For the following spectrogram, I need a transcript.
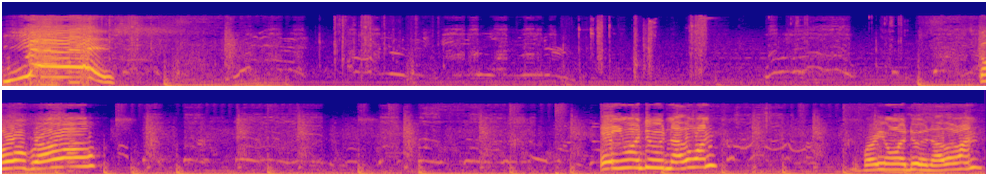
Yes! Go, bro. Hey, you want to do another one? Bro, you want to do another one?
